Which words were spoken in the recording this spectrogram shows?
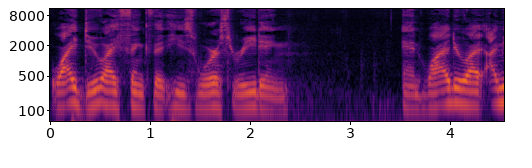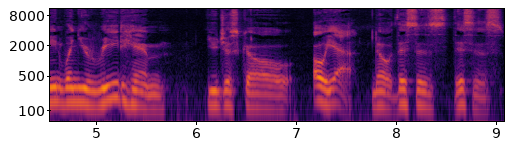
why do I think that he's worth reading? And why do I I mean when you read him, you just go, "Oh yeah, no, this is this is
